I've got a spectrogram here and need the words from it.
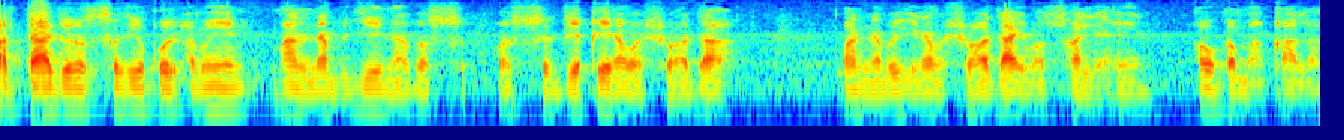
अताजर सदीक़ुलमीन मान नबीन वसद्दीकीन वशहदा वन नबीन वशहदा वसालहीन अव कमा काला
